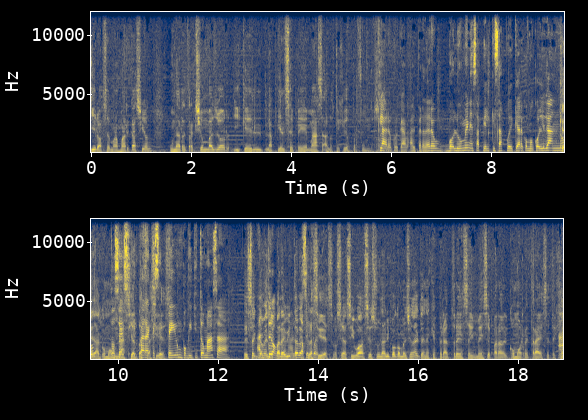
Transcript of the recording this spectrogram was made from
quiero hacer más marcación, una retracción mayor y que la piel se pegue más a los tejidos profundos. Claro, porque al perder volumen esa piel quizás puede quedar como colgando. Queda como Entonces, una cierta para que se pegue un poquitito más a, Exactamente, para evitar la flacidez. O sea, si vos haces una lipo convencional tenés que esperar 3, 6 meses para ver cómo retrae ese tejido.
